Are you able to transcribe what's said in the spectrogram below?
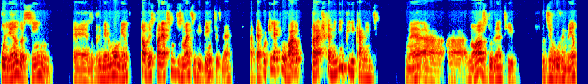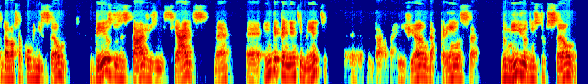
olhando assim, é, no primeiro momento, talvez pareça um dos mais evidentes, né? Até porque ele é provado praticamente empiricamente né, a, a, nós, durante o desenvolvimento da nossa cognição, desde os estágios iniciais, né, é, independentemente é, da, da, religião, da crença, do nível de instrução,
